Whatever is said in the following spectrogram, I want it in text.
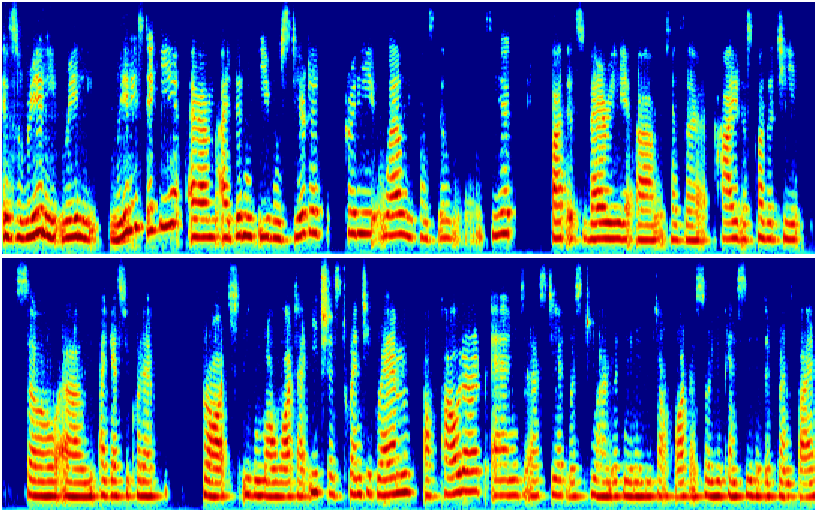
is really, really, really sticky. Um, I didn't even steer it pretty well. You can still see it, but it's very, um, it has a high viscosity. So um, I guess you could have brought even more water. Each is 20 gram of powder and uh, steered with 200 milliliter of water. So you can see the difference by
